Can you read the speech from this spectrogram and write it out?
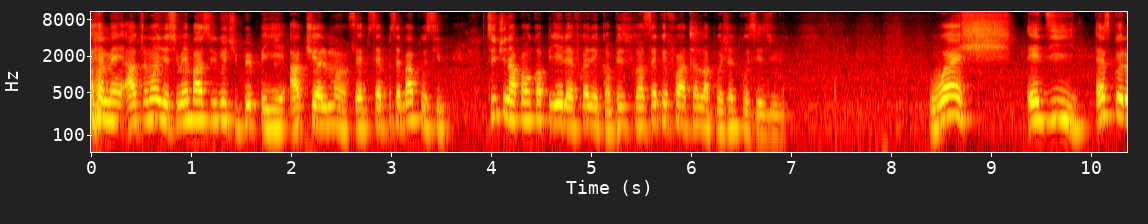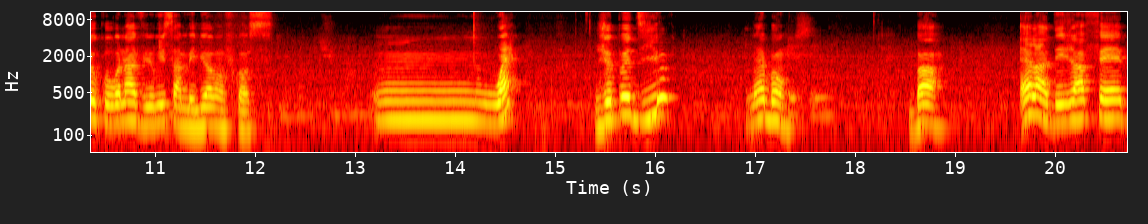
Mais actuellement, je ne suis même pas sûr que tu peux payer. Actuellement, c'est pas possible. Si tu n'as pas encore payé les frais de Campus France, c'est qu'il faut attendre la prochaine procédure. Wesh Eddie, est-ce que le coronavirus s'améliore en France? Hmm, Ouais. Je peux dire, mais bon. Bah, elle a déjà fait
